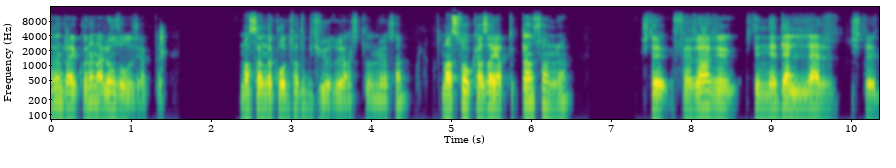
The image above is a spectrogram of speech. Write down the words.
zaten Raikkonen Alonso olacaktı. Massa'nın da kontratı bitiyordu yanlış hatırlamıyorsam. Massa o kaza yaptıktan sonra işte Ferrari işte ne derler işte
